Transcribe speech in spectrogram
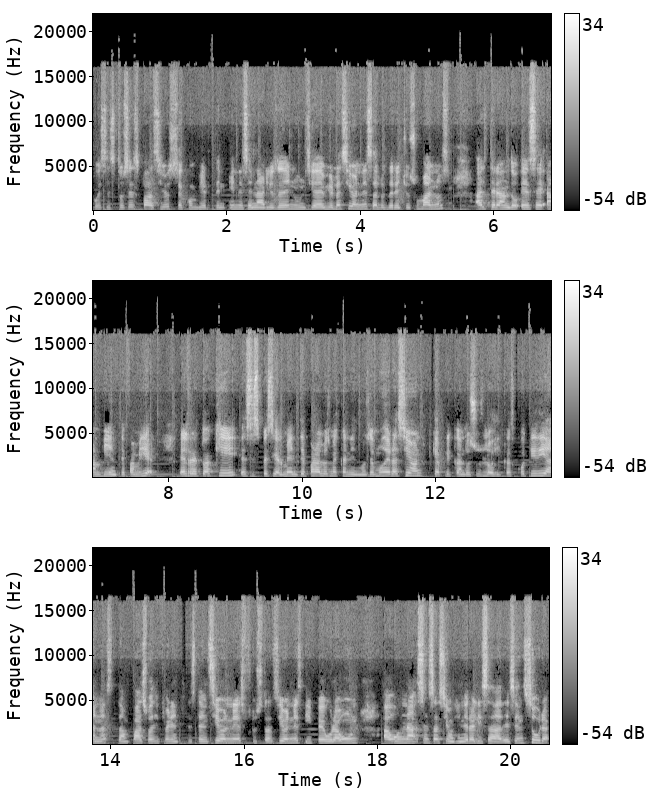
pues estos espacios se convierten en escenarios de denuncia de violaciones a los derechos humanos, alterando ese ambiente familiar. El reto aquí es especialmente para los mecanismos de moderación que aplicando sus lógicas cotidianas dan paso a diferentes tensiones, frustraciones y peor aún a una sensación generalizada de censura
